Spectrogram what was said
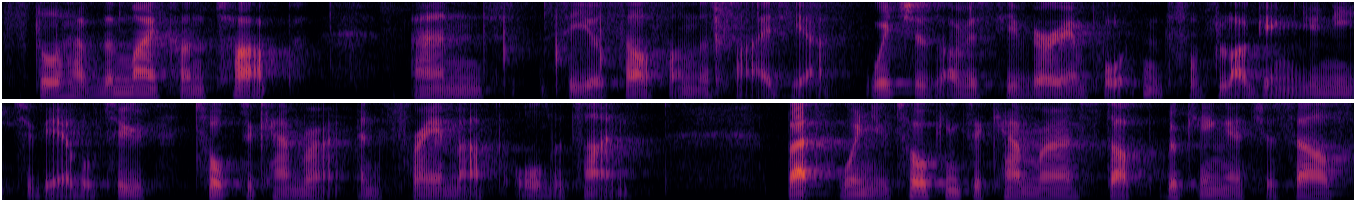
still have the mic on top and see yourself on the side here, which is obviously very important for vlogging. You need to be able to talk to camera and frame up all the time. But when you're talking to camera, stop looking at yourself,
